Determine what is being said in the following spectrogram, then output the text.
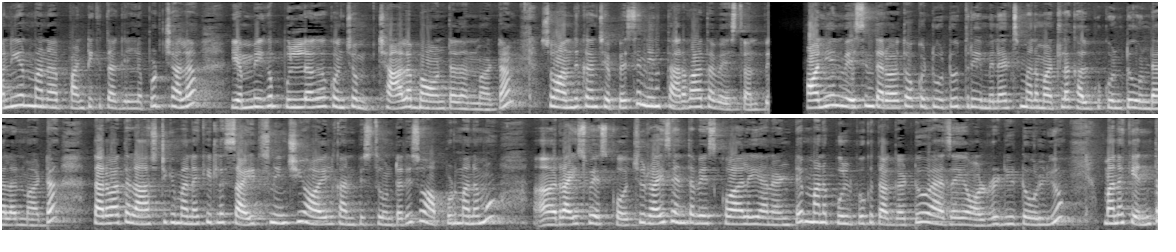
ఆనియన్ మన పంటికి తగిలినప్పుడు చాలా ఎమ్మిగా పుల్లగా కొంచెం చాలా బాగుంటుంది అనమాట సో అందుకని చెప్పేసి నేను తర్వాత వేస్తాను. ఆనియన్ వేసిన తర్వాత ఒక టూ టు త్రీ మినిట్స్ మనం అట్లా కలుపుకుంటూ ఉండాలన్నమాట. తర్వాత లాస్ట్కి మనకి ఇట్లా సైడ్స్ నుంచి ఆయిల్ కనిపిస్తూ ఉంటుంది. సో అప్పుడు మనము రైస్ వేసుకోవచ్చు. రైస్ ఎంత వేసుకోవాలి అని అంటే మన పులుపుకు తగ్గట్టు as I already told you మనకి ఎంత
